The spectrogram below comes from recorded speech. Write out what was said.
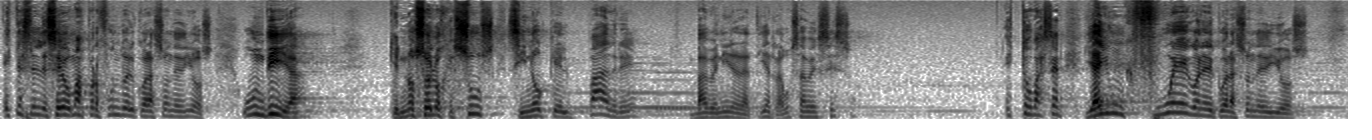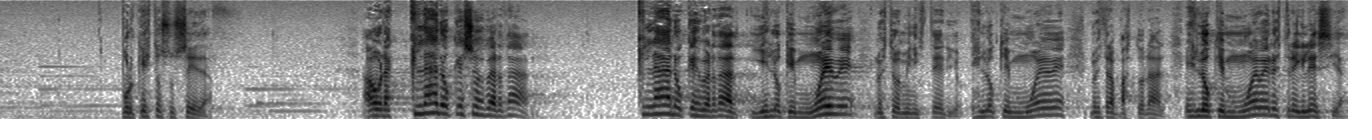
Este es el deseo más profundo del corazón de Dios. Un día que no solo Jesús, sino que el Padre va a venir a la tierra. ¿Vos sabés eso? Esto va a ser. Y hay un fuego en el corazón de Dios porque esto suceda. Ahora, claro que eso es verdad. Claro que es verdad y es lo que mueve nuestro ministerio, es lo que mueve nuestra pastoral, es lo que mueve nuestra iglesia.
